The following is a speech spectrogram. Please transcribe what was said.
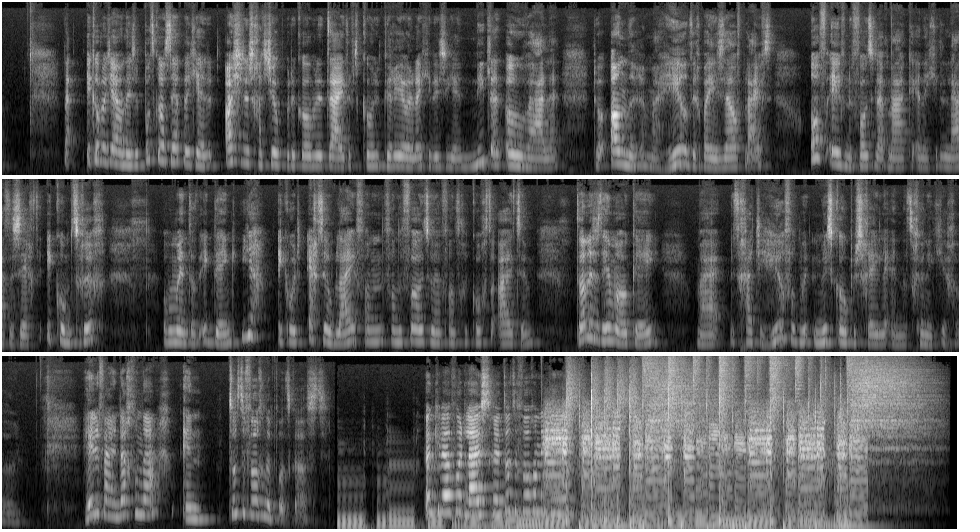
Nou, ik hoop dat jij aan deze podcast hebt. Dat je, als je dus gaat shoppen de komende tijd of de komende periode, dat je dus je niet laat overhalen door anderen, maar heel dicht bij jezelf blijft. Of even een foto laat maken en dat je later zegt: Ik kom terug. Op het moment dat ik denk: Ja, ik word echt heel blij van, van de foto en van het gekochte item. dan is het helemaal oké. Maar het gaat je heel veel miskopen schelen en dat gun ik je gewoon. Hele fijne dag vandaag en tot de volgende podcast. Dankjewel voor het luisteren. Tot de volgende keer.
